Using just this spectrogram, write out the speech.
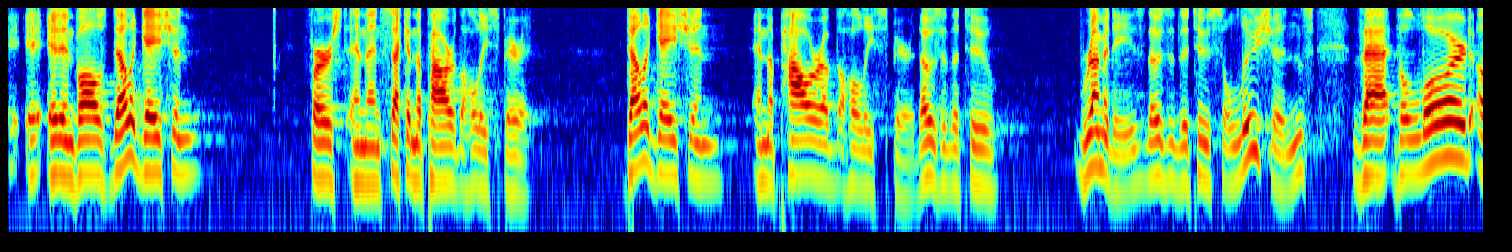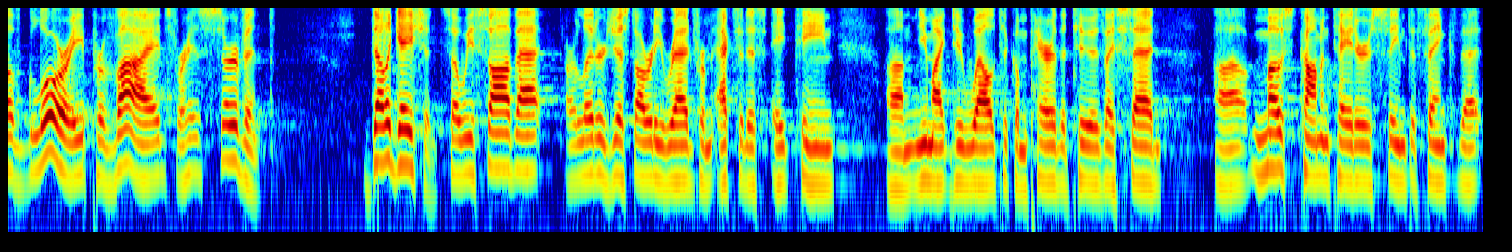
It, it, involves delegation first, and then second, the power of the Holy Spirit. Delegation and the power of the Holy Spirit. Those are the two remedies, those are the two solutions that the Lord of glory provides for his servant. Delegation. So we saw that. Our liturgist already read from Exodus 18. Um, you might do well to compare the two. As I said, uh, most commentators seem to think that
